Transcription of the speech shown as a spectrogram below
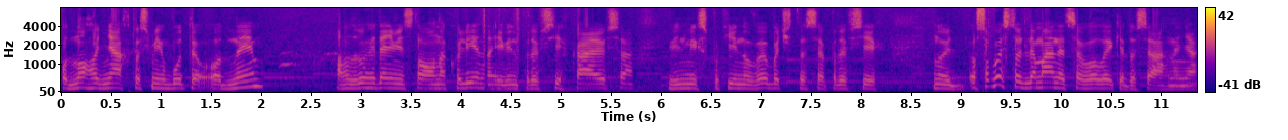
одного дня хтось міг бути одним, А на другий день він став на коліна і він при всіх каявся, він міг спокійно вибачитися при всіх. Ну, особисто для мене це велике досягнення.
